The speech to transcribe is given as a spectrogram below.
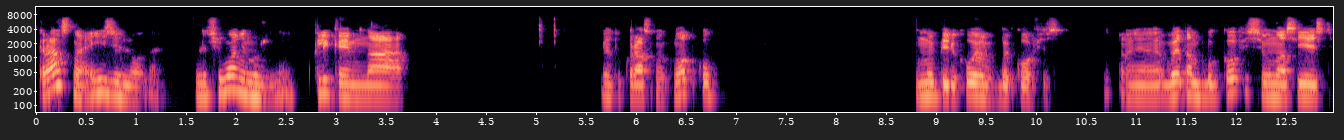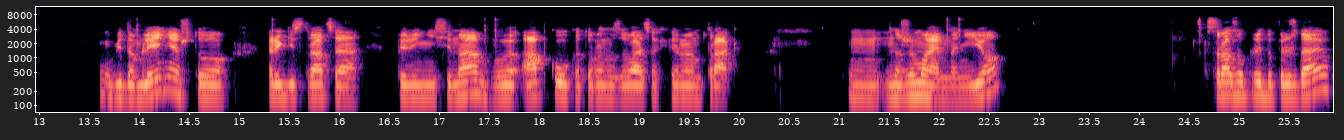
Красная и зеленая. Для чего они нужны? Кликаем на эту красную кнопку. Мы переходим в бэк-офис. Э, в этом бэк-офисе у нас есть уведомление, что регистрация перенесена в апку, которая называется Helm Track. Нажимаем на нее. Сразу предупреждаю,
